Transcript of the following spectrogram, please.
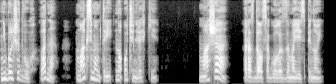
Не больше двух, ладно? Максимум три, но очень легкие. «Маша!» — раздался голос за моей спиной.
